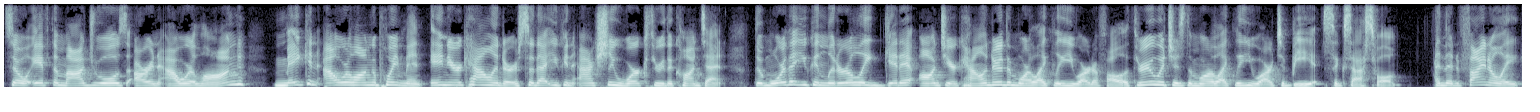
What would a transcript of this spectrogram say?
So if the modules are an hour long, make an hour long appointment in your calendar so that you can actually work through the content. The more that you can literally get it onto your calendar, the more likely you are to follow through, which is the more likely you are to be successful. And then finally,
